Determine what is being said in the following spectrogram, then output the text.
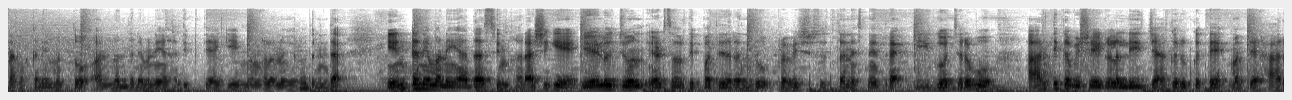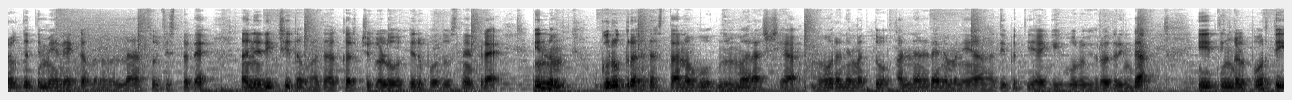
ನಾಲ್ಕನೇ ಮತ್ತು ಹನ್ನೊಂದನೇ ಮನೆಯ ಅಧಿಪತಿಯಾಗಿ ಮಂಗಳನು ಇರೋದ್ರಿಂದ ಎಂಟನೇ ಮನೆಯಾದ ಸಿಂಹ ರಾಶಿಗೆ ಏಳು ಜೂನ್ ಎರಡ್ ಸಾವಿರದ ಇಪ್ಪತ್ತೈದರಂದು ಪ್ರವೇಶಿಸುತ್ತಾನೆ ಸ್ನೇಹಿತರೆ. ಈ ಗೋಚರವು ಆರ್ಥಿಕ ವಿಷಯಗಳಲ್ಲಿ ಜಾಗರೂಕತೆ ಮತ್ತೆ ಆರೋಗ್ಯದ ಮೇಲೆ ಗಮನವನ್ನು ಸೂಚಿಸುತ್ತದೆ ಅನಿರೀಕ್ಷಿತವಾದ ಖರ್ಚುಗಳು ಇರಬಹುದು ಸ್ನೇಹಿತರೆ. ಇನ್ನು ಗುರುಗ್ರಹದ ಸ್ಥಾನವು ನಿಮ್ಮ ರಾಶಿಯ ಮೂರನೇ ಮತ್ತು ಹನ್ನೆರಡನೇ ಮನೆಯ ಅಧಿಪತಿಯಾಗಿ ಗುರು ಇರೋದ್ರಿಂದ ಈ ತಿಂಗಳು ಪೂರ್ತಿ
